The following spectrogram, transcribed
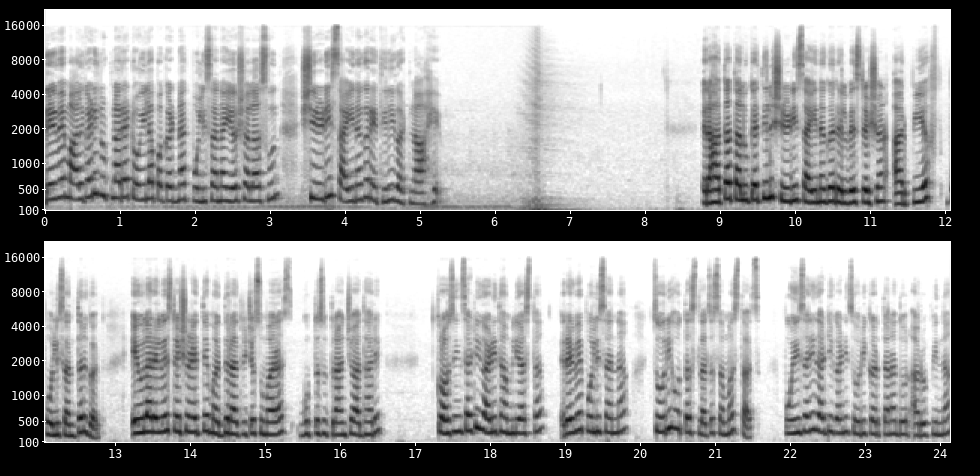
रेल्वे मालगाडी लुटणाऱ्या टोळीला पकडण्यात पोलिसांना यश आलं असून शिर्डी साईनगर येथील ही घटना आहे. राहता तालुक्यातील Shirdi Sainagar railway station R P F अंतर्गत येवला रेल्वे स्टेशन येथे मध्यरात्रीच्या सुमारास गुप्तसूत्रांच्या आधारे क्रॉसिंगसाठी गाडी थांबली असता रेल्वे पोलिसांना चोरी होत असल्याचं समजताच पोलिसांनी त्या ठिकाणी चोरी करताना दोन आरोपींना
